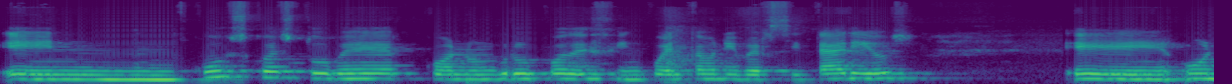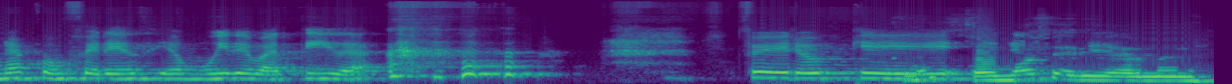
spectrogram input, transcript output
en Cusco estuve con un grupo de 50 universitarios, eh, una conferencia muy debatida, pero que... ¿Cómo sería, hermana?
